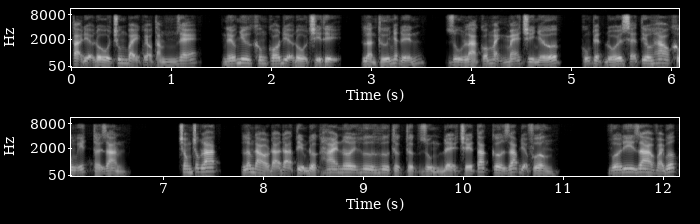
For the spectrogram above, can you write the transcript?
tại địa đồ trung bảy quẹo tắm rẽ, nếu như không có địa đồ chỉ thị, lần thứ nhất đến, dù là có mạnh mẽ trí nhớ, cũng tuyệt đối sẽ tiêu hao không ít thời gian. Trong chốc lát, lâm đào đã đã tìm được hai nơi hư hư thực thực dùng để chế tác cơ giáp địa phương. Vừa đi ra vài bước,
